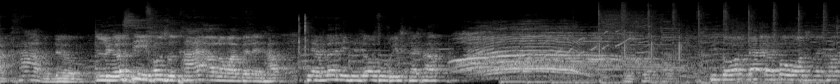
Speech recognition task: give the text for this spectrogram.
ากค่าเหมือนเดิม เหลือ 4 คนสุดท้ายเอารางวัลไปเลยครับพี่แอมได้ Nintendo Switch นะครับพี่โต๊ดได้ Apple Watch นะครับ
